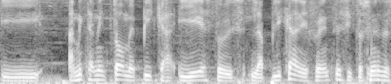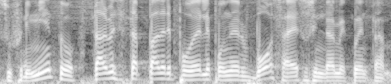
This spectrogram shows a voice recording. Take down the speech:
y a mí también todo me pica y esto es, la aplica a diferentes situaciones de sufrimiento. Tal vez está padre poderle poner voz a eso sin darme cuenta. O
